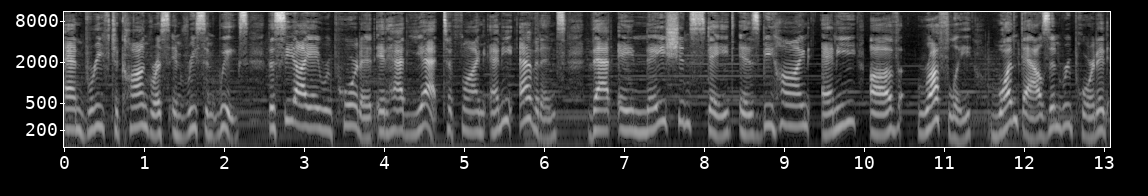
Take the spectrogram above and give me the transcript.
and briefed to Congress in recent weeks, the CIA reported it had yet to find any evidence that a nation state is behind any of roughly 1,000 reported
